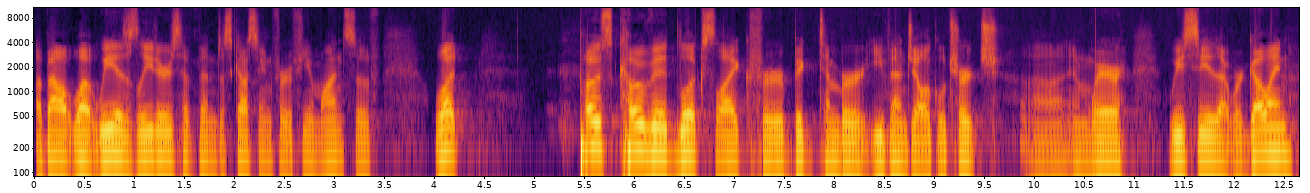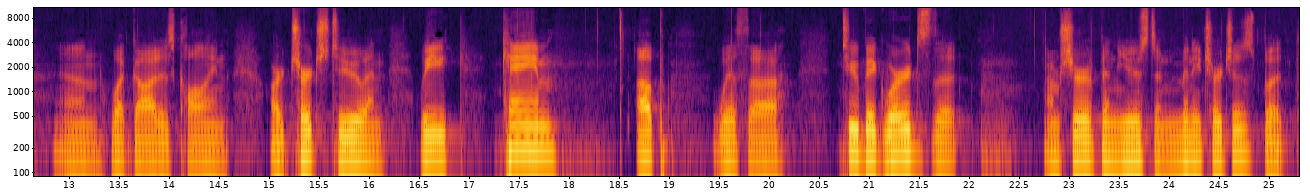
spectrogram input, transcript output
about what we as leaders have been discussing for a few months of what post COVID looks like for Big Timber Evangelical Church uh, and where we see that we're going and what God is calling our church to. And we came up with uh, two big words that I'm sure have been used in many churches, but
